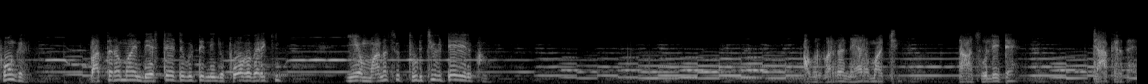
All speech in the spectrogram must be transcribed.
போங்க. பத்திரமா இந்த எஸ்டேட்டை விட்டு நீங்க போக வரைக்கும் என் மனசு துடிச்சுக்கிட்டே இருக்கும். அவர் வர்ற நேரமாச்சு. நான் சொல்லிட்டேன். ஜாக்கிரதை.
